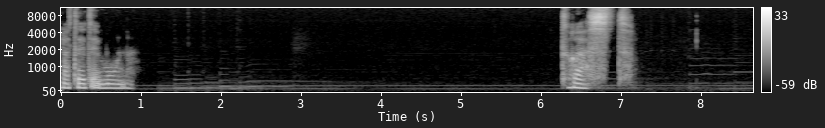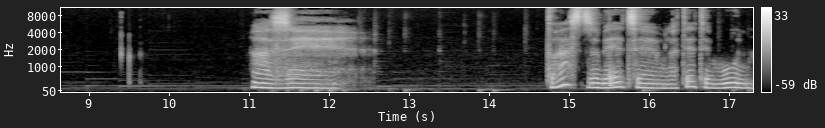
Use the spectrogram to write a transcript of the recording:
לתת אמון. trust. אז uh, trust זה בעצם לתת אמון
